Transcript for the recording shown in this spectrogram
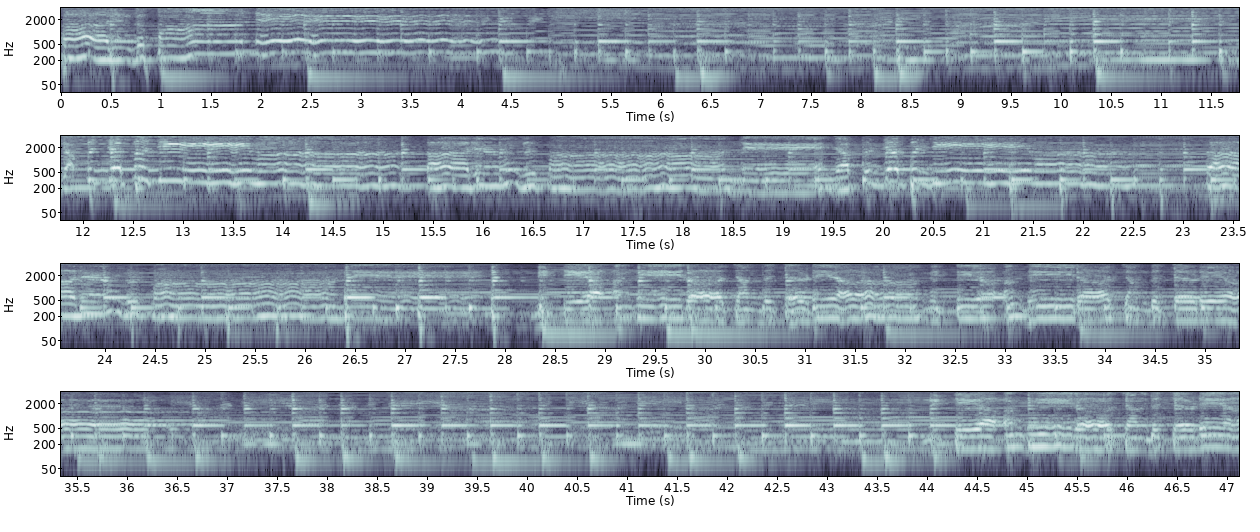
ਸਾਰੰਗ ਪਾਨੇ। ਜਪ ਜਪ ਜੀਵਾ ਸਾਰੰਗ ਪਾਨੇ। ਜਪ ਜਪ ਜੀ ਚੰਦ ਚੜਿਆ ਮਿੱਟਿਆ ਅੰਧੇਰਾ ਚੰਦ ਚੜਿਆ। ਮਿੱਟਿਆ ਅੰਧੇਰਾ ਚੰਦ ਚੜਿਆ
